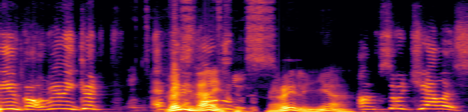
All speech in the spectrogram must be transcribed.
You've got really good. Very nice. Really, yeah. I'm so jealous.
